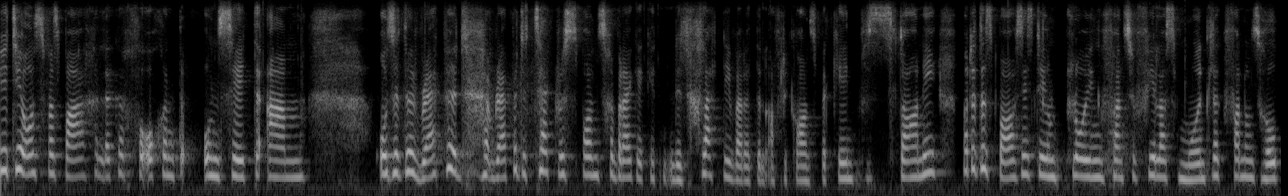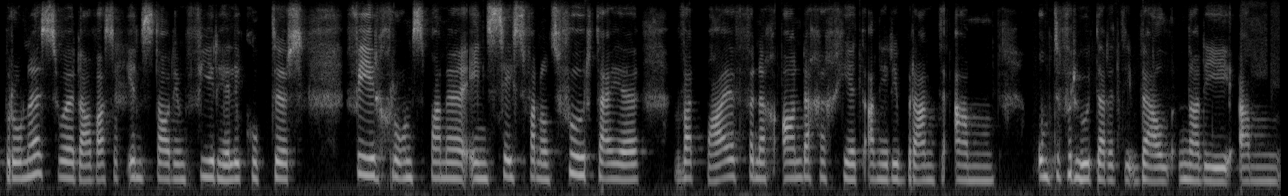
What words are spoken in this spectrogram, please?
Weet jy, ons was baie gelukkig ver oggend. Ons het um Ons het 'n rapid rapid attack response gebruik. Ek het dit glad nie wat dit in Afrikaans bekend staan nie, maar dit is basies die ontplooiing van soveel as moontlik van ons hulpbronne. So daar was op een stadium 4 helikopters, 4 grondspanne en 6 van ons voertuie wat baie vinnig aandag gegee het aan hierdie brand um om te verhoed dat dit wel na die um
